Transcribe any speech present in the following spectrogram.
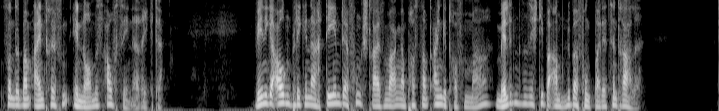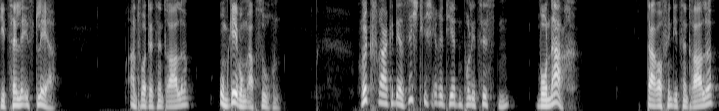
sondern beim Eintreffen enormes Aufsehen erregte. Wenige Augenblicke nachdem der Funkstreifenwagen am Postamt eingetroffen war, meldeten sich die Beamten über Funk bei der Zentrale. Die Zelle ist leer. Antwort der Zentrale: Umgebung absuchen. Rückfrage der sichtlich irritierten Polizisten: Wonach? Daraufhin die Zentrale:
